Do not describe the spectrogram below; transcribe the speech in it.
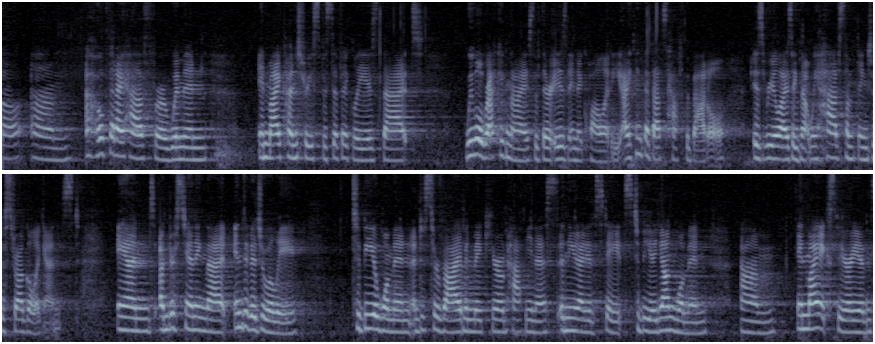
Well, um, a hope that I have for women in my country specifically is that we will recognize that there is inequality. I think that that's half the battle, is realizing that we have something to struggle against. And understanding that individually, to be a woman and to survive and make your own happiness in the United States, to be a young woman, um, in my experience,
